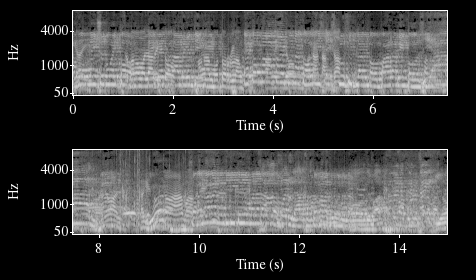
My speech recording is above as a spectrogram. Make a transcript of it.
buong nationwide to. Sa mga wala rito, namin mga motor lang po Itong mga cargo na to is exclusive lang to para rito sa mga Yan! Ayun. Kagets nyo ha, So kailangan nandito yung mga dumalo lang. Sa mga dumalo lang. Oo, di ba? Yo,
